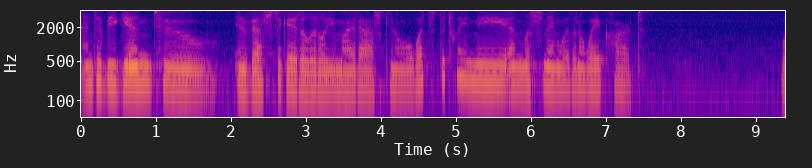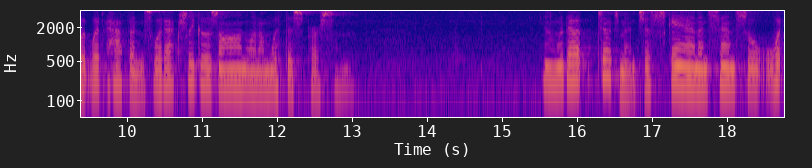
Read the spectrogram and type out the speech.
And to begin to investigate a little, you might ask, you know, well, what's between me and listening with an awake heart? What, what happens? What actually goes on when I'm with this person? And without judgment, just scan and sense what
